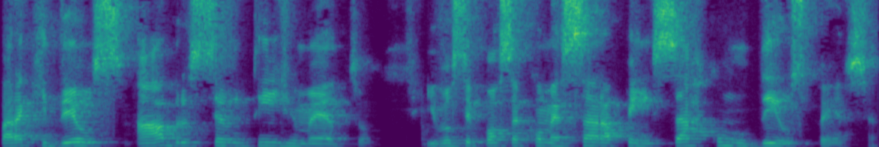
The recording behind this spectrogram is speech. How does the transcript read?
para que Deus abra o seu entendimento e você possa começar a pensar como Deus pensa.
